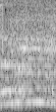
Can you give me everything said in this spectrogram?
Wow.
